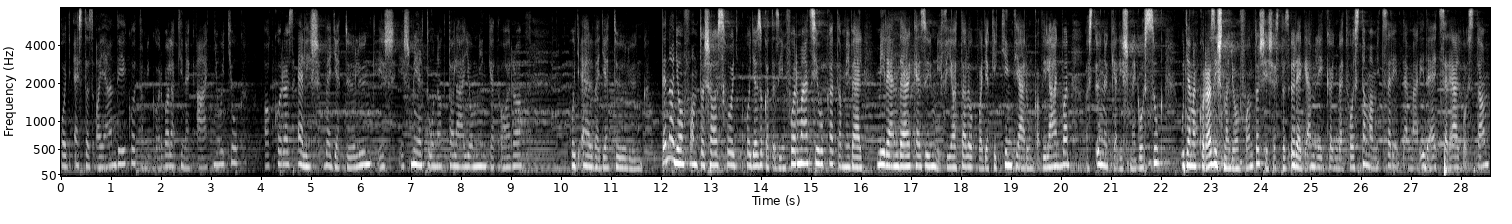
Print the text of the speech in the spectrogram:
hogy ezt az ajándékot, amikor valakinek átnyújtjuk, akkor az el is vegye tőlünk, és, és méltónak találjon minket arra, hogy elvegye tőlünk. De nagyon fontos az, hogy, hogy azokat az információkat, amivel mi rendelkezünk, mi fiatalok, vagy akik kint járunk a világban, azt önökkel is megosszuk. Ugyanakkor az is nagyon fontos, és ezt az öreg emlékkönyvet hoztam, amit szerintem már ide egyszer elhoztam,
